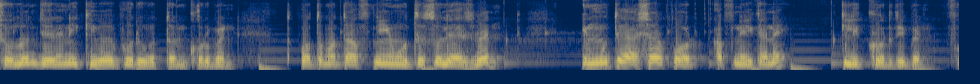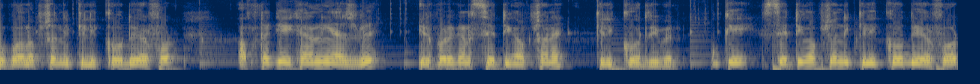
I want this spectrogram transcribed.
চলুন জেনে নিই কীভাবে পরিবর্তন করবেন। প্রথমত আপনি ইমুতে চলে আসবেন। ইমুতে আসার পর আপনি এখানে ক্লিক করে দিবেন। প্রোফাইল অপশানে ক্লিক করে দেওয়ার পর আপনাকে এখানে নিয়ে আসবে। এরপর এখানে সেটিং অপশানে ক্লিক করে দিবেন। ওকে সেটিং অপশানে ক্লিক করে দেওয়ার পর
